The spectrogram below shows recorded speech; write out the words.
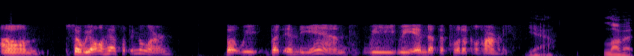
Um, so we all have something to learn, but we but in the end, we we end up at political harmony. Yeah. Love it.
